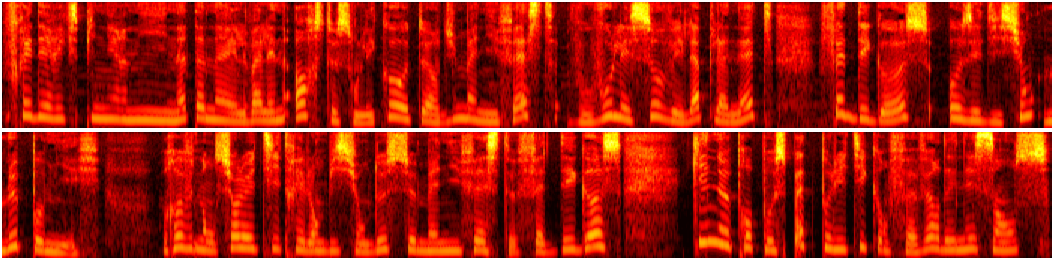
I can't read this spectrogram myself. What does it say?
Frédéric Spinierny, Nathanaël Wallenhorst sont les co-auteurs du manifeste Vous voulez sauver la planète Faites des gosses aux éditions Le Pommier. Revenons sur le titre et l'ambition de ce manifeste Faites des gosses qui ne propose pas de politique en faveur des naissances,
